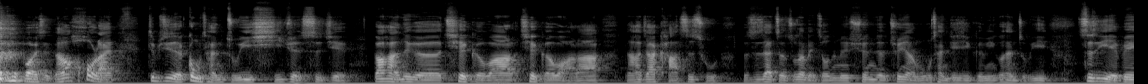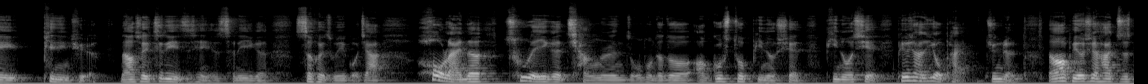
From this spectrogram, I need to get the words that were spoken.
不好意思，然后后来记不记得共产主义席卷世界，包含那个切格瓦切格瓦拉，然后加卡斯楚，都是在中南美洲那边宣的宣扬无产阶级革命、共产主义，智利也被骗进去了。然后所以智利之前也是成立一个社会主义国家，后来呢，出了一个强人总统，叫做 Augusto Pinochet，皮诺切。皮诺切他是右派军人，然后皮诺切他就是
